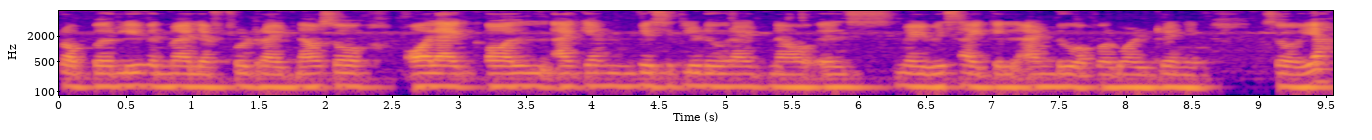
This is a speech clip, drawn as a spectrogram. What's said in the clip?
properly with my left foot right now so all I all I can basically do right now is maybe cycle and do upper body training so yeah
